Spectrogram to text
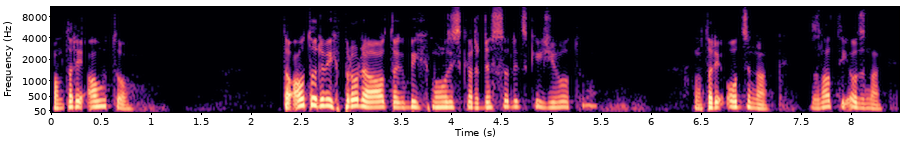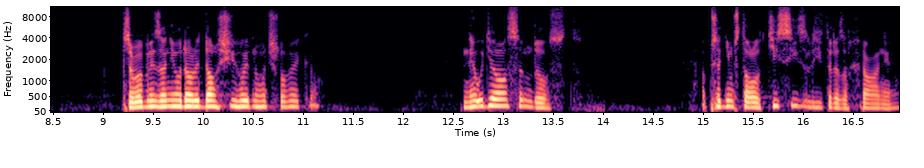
mám tady auto. To auto, kdybych prodal, tak bych mohl získat 10 lidských životů. Mám tady odznak, zlatý odznak. Třeba by mi za něho dali dalšího jednoho člověka. Neudělal jsem dost. A před ním stalo tisíc lidí, které zachránil.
